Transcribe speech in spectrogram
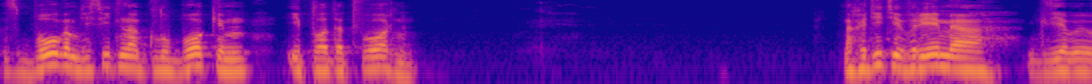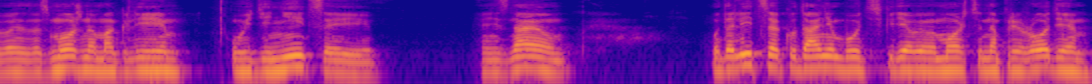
с Богом действительно глубоким и плодотворным. Находите время, где вы, возможно, могли уединиться и, я не знаю, удалиться куда-нибудь, где вы можете на природе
